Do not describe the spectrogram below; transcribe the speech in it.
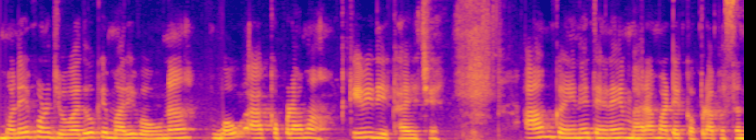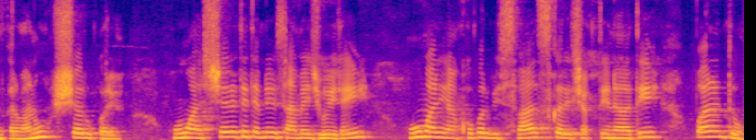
મને પણ જોવા દો કે મારી વહુના, વહુ આ કપડામાં કેવી દેખાય છે. આમ કહીને તેણે મારા માટે કપડાં પસંદ કરવાનું શરૂ કર્યું. હું આશ્ચર્યથી તેમની સામે જોઈ રહી. હું મારી આંખો પર વિશ્વાસ કરી શકતી ન હતી, પરંતુ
